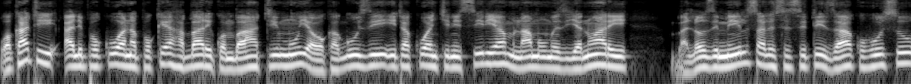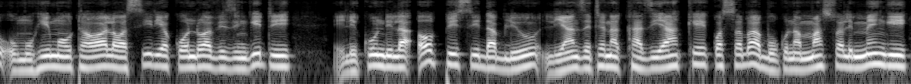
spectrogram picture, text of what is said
Wakati alipokuwa anapokea habari kwamba timu ya wakaguzi itakuwa nchini Siria mnamo mwezi Januari, Balozi Mills alisisitiza kuhusu umuhimu wa utawala wa Siria kuondoa vizingiti ili kundi la OPCW lianze tena kazi yake, kwa sababu kuna maswali mengi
